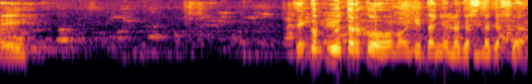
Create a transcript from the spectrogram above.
Okay. Yung computer ko, oh, makikita nyo, lagas-lagas yan.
